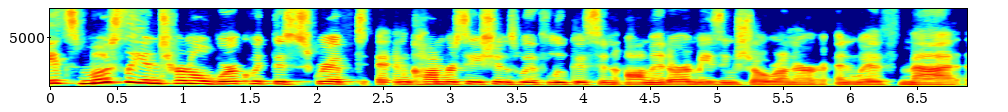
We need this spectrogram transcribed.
It's mostly internal work with this script and conversations with Lucas and Amit, our amazing showrunner, and with Matt,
